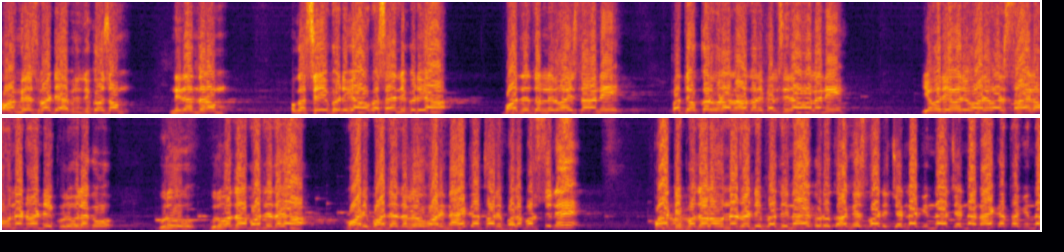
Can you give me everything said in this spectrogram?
కాంగ్రెస్ పార్టీ అభివృద్ధి కోసం నిరంతరం ఒక సేవకుడిగా ఒక సైనికుడిగా బాధ్యతలు నిర్వహిస్తానని ప్రతి ఒక్కరు కూడా నాతో కలిసి రావాలని ఎవరెవరి వారి వారి స్థాయిలో ఉన్నటువంటి గురువులకు గురు గురువత బాధ్యతగా వారి బాధ్యతలు వారి నాయకత్వాన్ని బలపరుస్తూనే పార్టీ పదవిలో ఉన్నటువంటి ప్రతి నాయకుడు కాంగ్రెస్ పార్టీ జెండా కింద జెండా నాయకత్వం కింద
